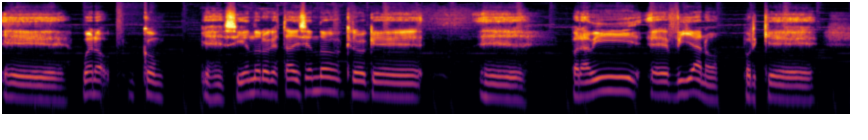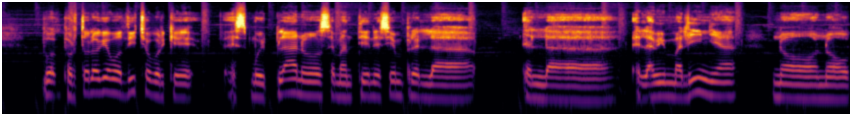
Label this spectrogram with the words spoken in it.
Eh, bueno, eh, siguiendo lo que está diciendo, creo que eh, para mí es villano, porque por, por todo lo que hemos dicho, porque es muy plano, se mantiene siempre en la, en la, en la misma línea, no, no,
